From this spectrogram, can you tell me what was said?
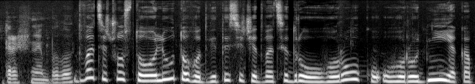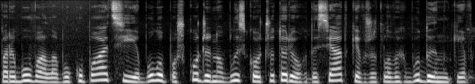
страшне було. 26 лютого 2022 року у Городні, яка перебувала в окупації, було пошкоджено близько чотирьох десятків житлових будинків.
